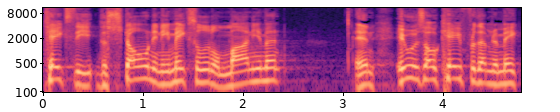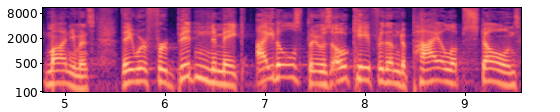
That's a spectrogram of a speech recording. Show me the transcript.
takes the, the stone and he makes a little monument. And it was okay for them to make monuments. They were forbidden to make idols, but it was okay for them to pile up stones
